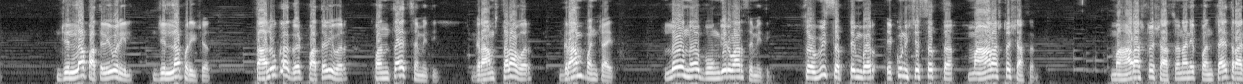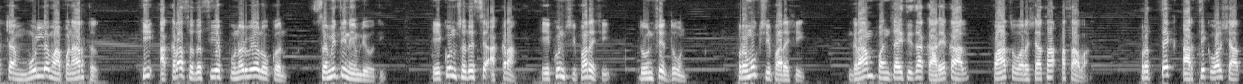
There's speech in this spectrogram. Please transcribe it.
जिल्हा पातळीवरील जिल्हा परिषद तालुका गट पातळीवर पंचायत समिती ग्रामस्तरावर ग्रामपंचायत ल न बोंगीरवार समिती. सव्वीस सप्टेंबर एकोणीसशे सत्तर महाराष्ट्र शासन. महाराष्ट्र शासनाने पंचायत राजच्या मूल्यमापनार्थ ही अकरा सदस्यीय पुनर्वलोकन समिती नेमली होती. एकूण सदस्य अकरा एकूण शिफारशी दोनशे दोन. प्रमुख शिफारशी ग्रामपंचायतीचा कार्यकाल पाच वर्षाचा असावा. प्रत्येक आर्थिक वर्षात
